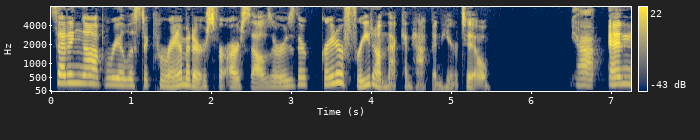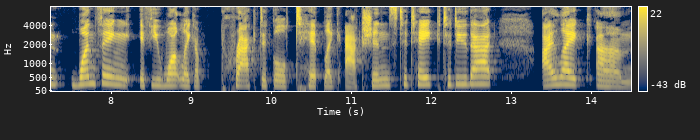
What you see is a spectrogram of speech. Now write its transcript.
setting up realistic parameters for ourselves or is there greater freedom that can happen here too? Yeah and one thing if you want like a practical tip like actions to take to do that i like um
